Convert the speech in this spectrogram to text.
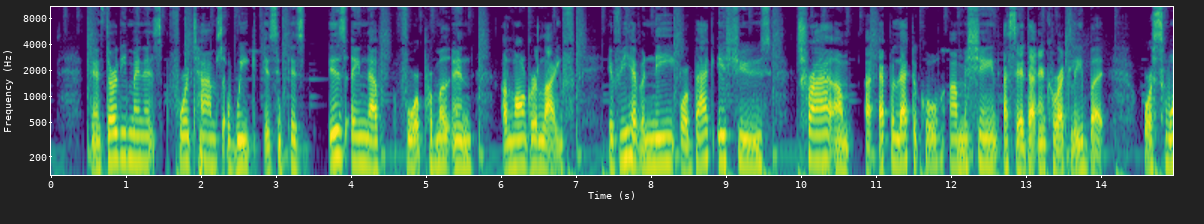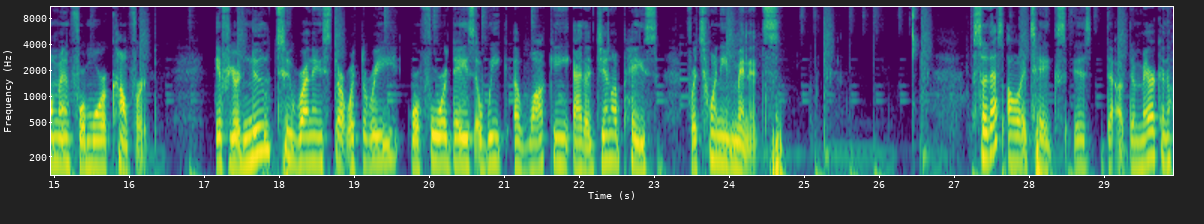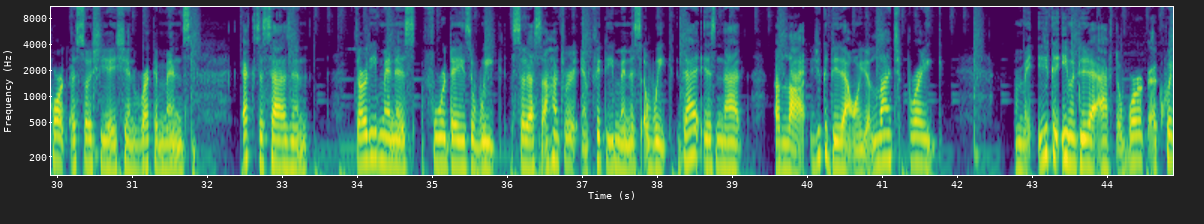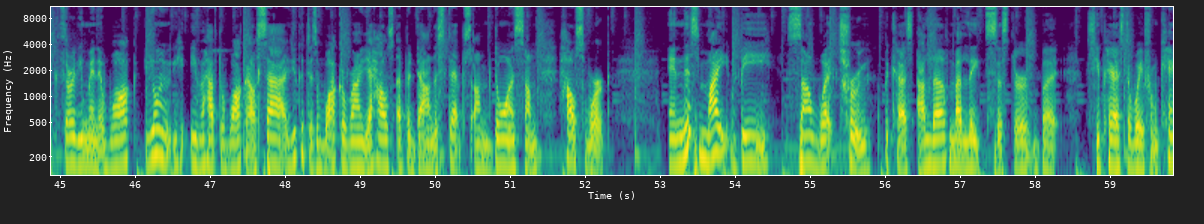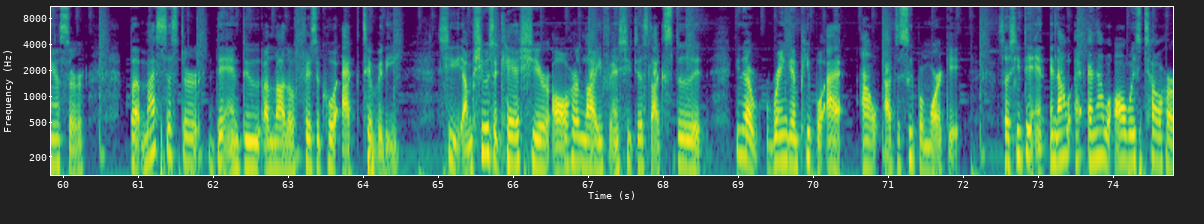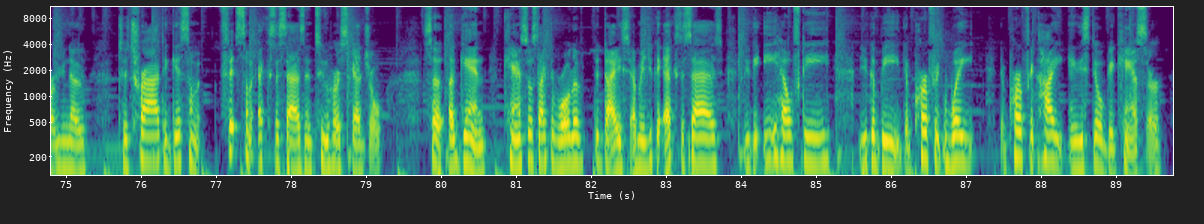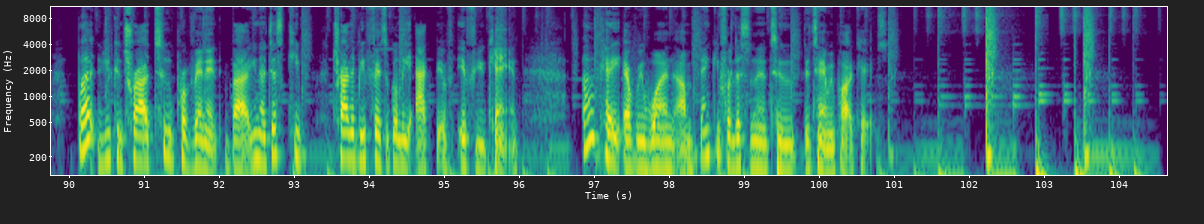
then 30 minutes four times a week is is is enough for promoting a longer life. If you have a knee or back issues, try um, an epileptical uh, machine. I said that incorrectly, but or swimming for more comfort. If you're new to running, start with three or four days a week of walking at a gentle pace for 20 minutes. So that's all it takes. Is the, the American Heart Association recommends exercising 30 minutes four days a week. So that's 150 minutes a week. That is not a lot. You could do that on your lunch break. I mean, you could even do that after work, a quick 30 minute walk. You don't even have to walk outside. You could just walk around your house up and down the steps. Um, doing some housework. And this might be somewhat true because I love my late sister, but she passed away from cancer. But my sister didn't do a lot of physical activity. She um she was a cashier all her life, and she just like stood, you know, ringing people out out at the supermarket so she didn't, and I and I will always tell her, you know, to try to get some fit some exercise into her schedule. So again, cancer is like the roll of the dice. I mean, you could exercise, you could eat healthy, you could be the perfect weight, the perfect height, and you still get cancer. But you can try to prevent it by, you know, just keep try to be physically active if you can. Okay, everyone. Um, thank you for listening to the Tammy podcast.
